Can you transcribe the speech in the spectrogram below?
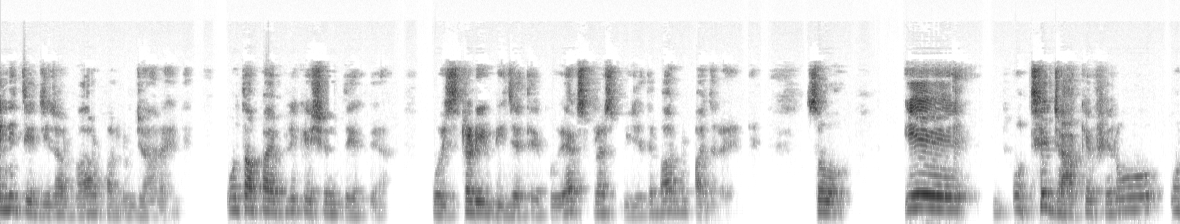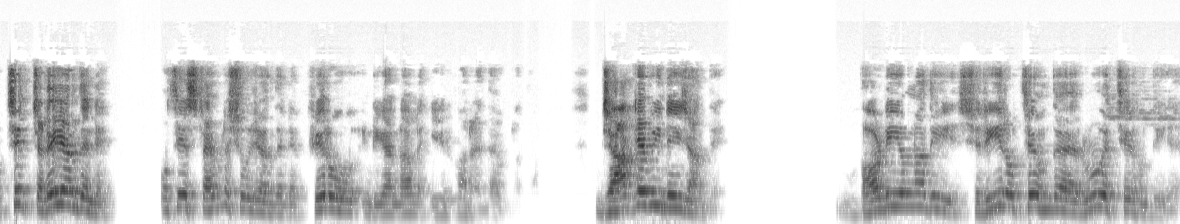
ਇੰਨੀ ਤੇਜ਼ੀ ਨਾਲ ਬਾਹਰ ਪਰ ਨੂੰ ਜਾ ਰਹੇ ਨੇ। ਉਹ ਤਾਂ ਆਪਾਂ ਐਪਲੀਕੇਸ਼ਨ ਦੇਖਦੇ ਹਾਂ। ਕੋਈ ਸਟੱਡੀ ਵੀਜ਼ੇ ਤੇ, ਕੋਈ ਐਕਸਪ੍ਰੈਸ ਵੀਜ਼ੇ ਤੇ ਬਾਹਰ ਨੂੰ ਭੱਜ ਰਹੇ ਨੇ। ਸੋ ਇਹ ਉੱਥੇ ਜਾ ਕੇ ਫਿਰ ਉਹ ਉੱਥੇ ਚਲੇ ਜਾਂਦੇ ਨੇ, ਉੱਥੇ ਐਸਟੈਬਲਿਸ਼ ਹੋ ਜਾਂਦੇ ਨੇ, ਫਿਰ ਉਹ ਇੰਡੀਆ ਨਾਲ ਹੀਰਵਾ ਰਹਿੰਦਾ ਉਹਨਾਂ ਦਾ। ਜਾ ਕੇ ਵੀ ਨਹੀਂ ਜਾਂਦੇ। ਬਾਡੀ ਉਹਨਾਂ ਦੀ, ਸਰੀਰ ਉੱਥੇ ਹੁੰਦਾ ਹੈ, ਰੂਹ ਇੱਥੇ ਹੁੰਦੀ ਹੈ।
